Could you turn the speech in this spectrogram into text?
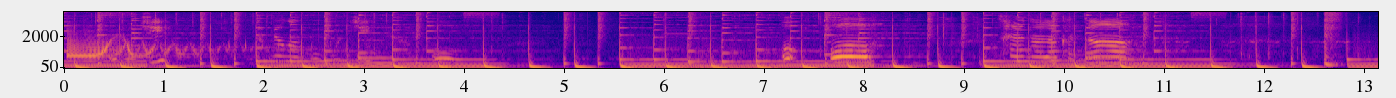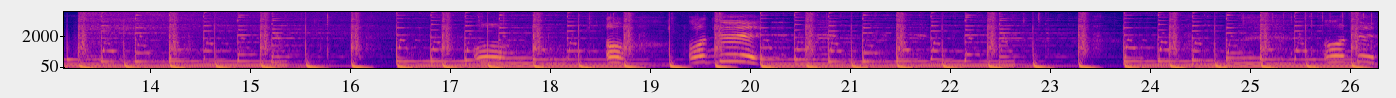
뭐지? 투명한 거 뭐지? 오. 어, 어. 사연하라 간다. 어, 어, 어, 네. 어, 네.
